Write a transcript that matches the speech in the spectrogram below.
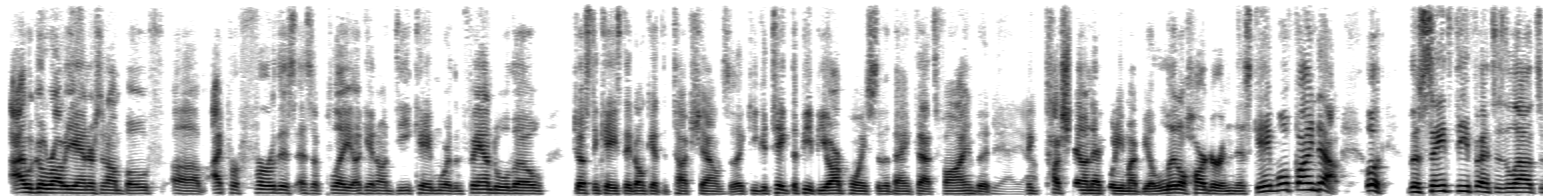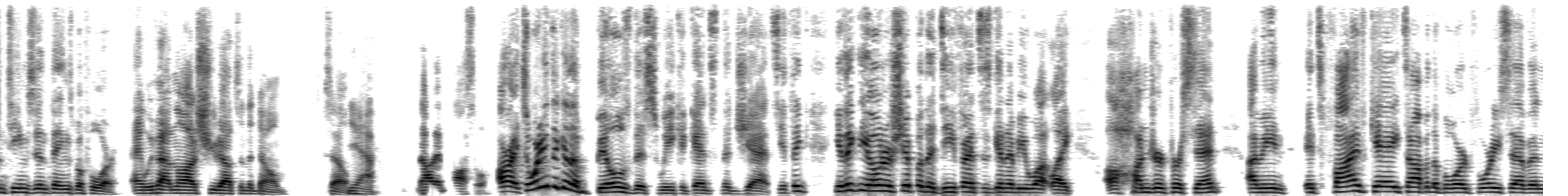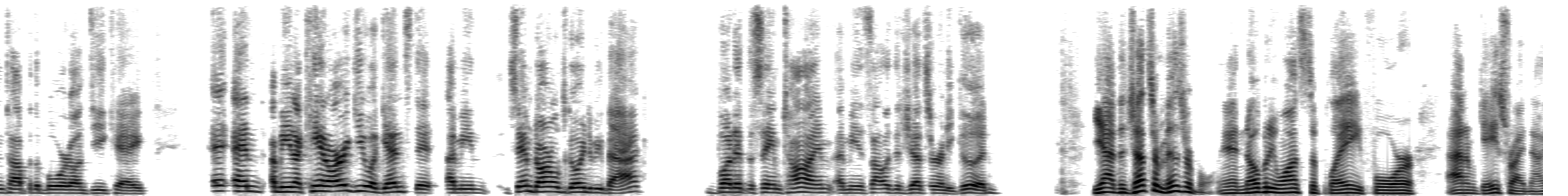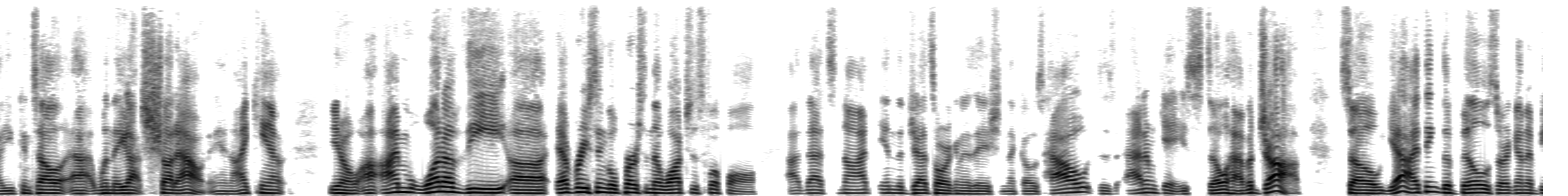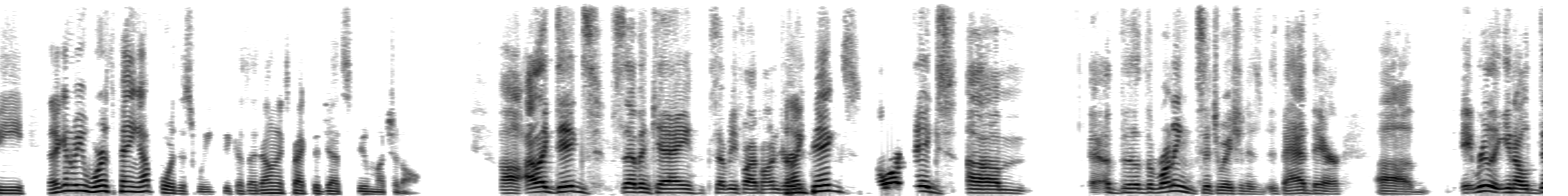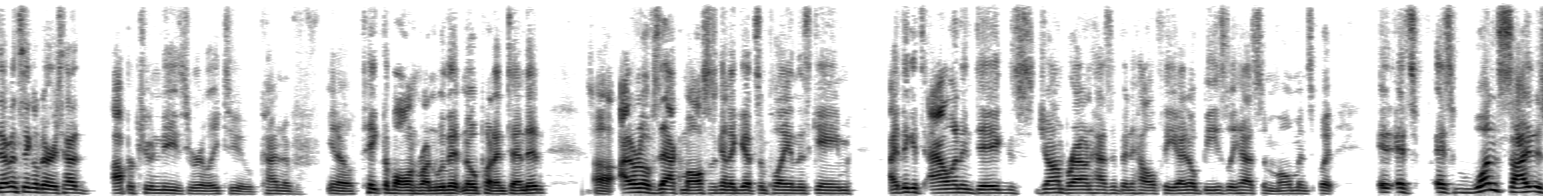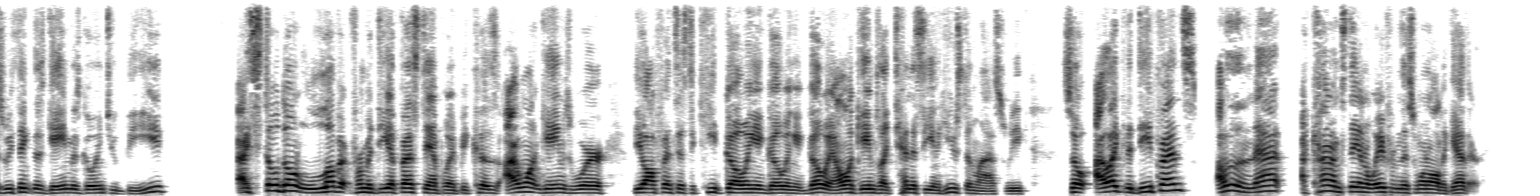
I would go Robbie Anderson on both. Um, I prefer this as a play again on DK more than FanDuel, though, just in case they don't get the touchdowns. Like you could take the PPR points to the bank, that's fine. But Yeah, I think touchdown equity might be a little harder in this game. We'll find out. Look, the Saints defense has allowed some teams in things before, and we've had a lot of shootouts in the dome. So Yeah. Not impossible. All right. So what do you think of the Bills this week against the Jets? You think you think the ownership of the defense is going to be what like a hundred percent? I mean, it's five K top of the board, forty seven top of the board on DK, and, and I mean I can't argue against it. I mean Sam Darnold's going to be back, but at the same time, I mean it's not like the Jets are any good. Yeah, the Jets are miserable, and nobody wants to play for Adam Gase right now. You can tell uh, when they got shut out, and I can't. You know, I, I'm one of the uh, every single person that watches football uh, that's not in the Jets organization that goes, "How does Adam Gase still have a job?" So, yeah, I think the Bills are going to be they're going to be worth paying up for this week because I don't expect the Jets to do much at all. Uh, I like Diggs, seven K, seventy five hundred. Like Diggs, I like Diggs. Um, uh, the the running situation is is bad there. Uh, it really, you know, Devin Singletary's had opportunities really to kind of you know take the ball and run with it. No pun intended. Uh, I don't know if Zach Moss is going to get some play in this game. I think it's Allen and Diggs. John Brown hasn't been healthy. I know Beasley has some moments, but it, it's as one sided as we think this game is going to be. I still don't love it from a DFS standpoint because I want games where the offense has to keep going and going and going. I want games like Tennessee and Houston last week. So I like the defense. Other than that, I kind of am staying away from this one altogether.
